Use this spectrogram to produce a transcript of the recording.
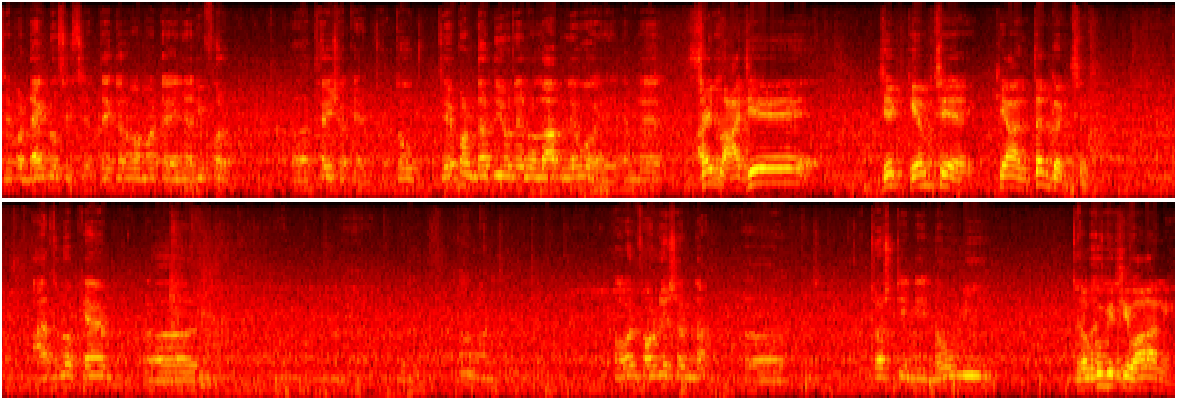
જે પણ ડાયગ્નોસિસ છે, તે કરવા માટે અહીંયા રિફર થઈ શકે એમ છે. તો જે પણ દર્દીઓને એનો લાભ લેવો હોય એમને સાહેબ આજે જે કેમ્પ છે ક્યાં અંતર્ગત છે? આજનો કેમ્પ પવન ફાઉન્ડેશનના ટ્રસ્ટીની નવમી રઘુવીરસિંહ વાળાની.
